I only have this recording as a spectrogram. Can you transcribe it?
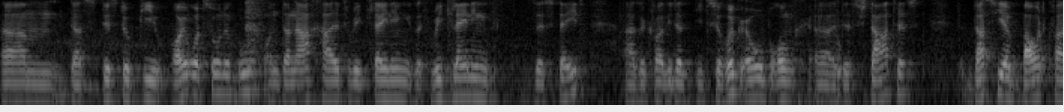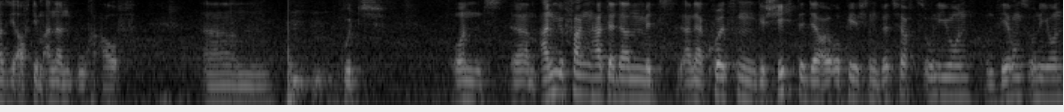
ähm, das Dystopie-Eurozone-Buch und danach halt Reclaiming, Reclaiming the State, also quasi das, die Zurückeroberung äh, des Staates. Das hier baut quasi auf dem anderen Buch auf. Ähm, gut, und ähm, angefangen hat er dann mit einer kurzen Geschichte der Europäischen Wirtschaftsunion und Währungsunion,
